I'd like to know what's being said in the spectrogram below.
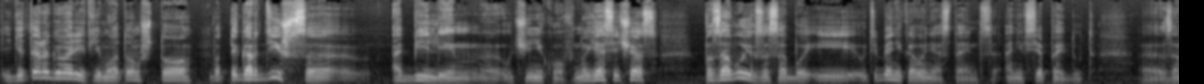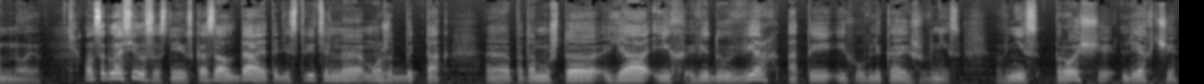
И Гетера говорит ему о том, что вот ты гордишься обилием учеников, но я сейчас позову их за собой, и у тебя никого не останется, они все пойдут э, за мною. Он согласился с ней и сказал, да, это действительно может быть так, э, потому что я их веду вверх, а ты их увлекаешь вниз. Вниз проще, легче,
